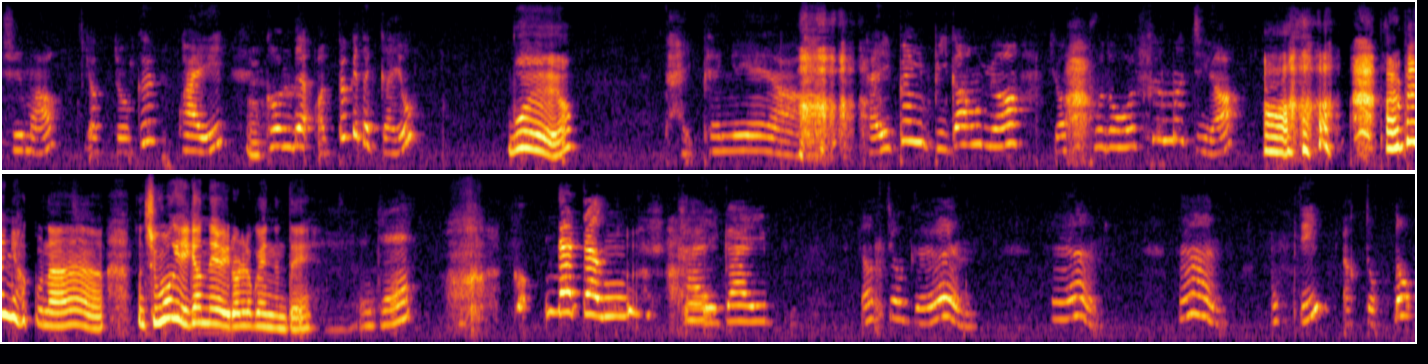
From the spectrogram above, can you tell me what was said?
주먹 약속은 과일 응. 그런데 어떻게 될까요? 뭐예요? 달팽이에요 달팽이 비가 오면 옆으로 숨으지요 아, 달팽이였구나. 전 주먹이 이겼네요. 이러려고 했는데. 이게 나당 가위가위 약속은 응, 응, 목지 약속도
